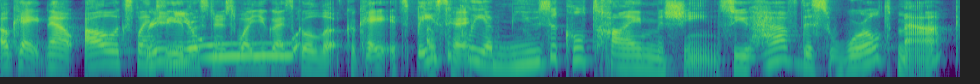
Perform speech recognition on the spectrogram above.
Okay, now I'll explain to the listeners why you guys go look. Okay, it's basically a musical time machine. So you have this world map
